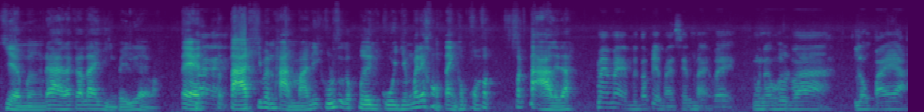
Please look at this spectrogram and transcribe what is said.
เคลียร์เมืองได้แล้วก็ไล่ยิงไปเรื่อยว่ะ แต่ตาที่มันผ่านมานี่กูรู้สึกกับปืนกูยังไม่ได้ของแต่งครบๆสักสักตาเลยนะ ไม่ไม่มึงต้องเปลี่ยน mindset ใหม่ไปมึงต้องพูดว่าลงไปอะ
